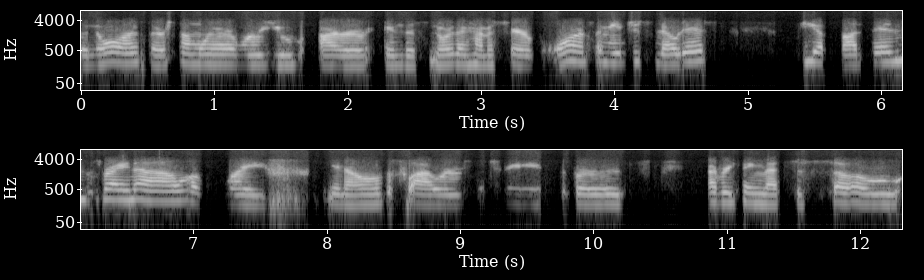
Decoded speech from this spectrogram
the north or somewhere where you are in this northern hemisphere of warmth, I mean, just notice the abundance right now of life, you know, the flowers, the trees, the birds, everything that's just so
